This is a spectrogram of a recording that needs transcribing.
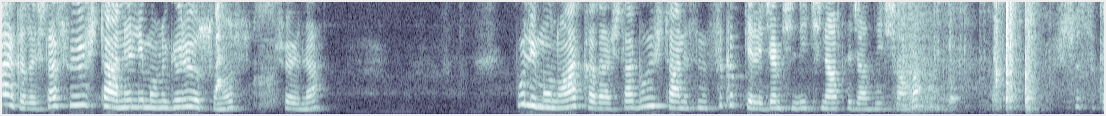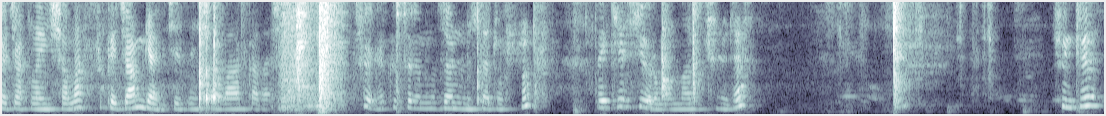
Arkadaşlar şu 3 tane limonu görüyorsunuz. Şöyle. Bu limonu arkadaşlar bu 3 tanesini sıkıp geleceğim. Şimdi içine atacağız inşallah. Şu sıkacakla inşallah sıkacağım geleceğiz inşallah arkadaşlar. Şöyle kısırımız önünüzde dursun. Ve kesiyorum onların üçünü de. Çünkü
